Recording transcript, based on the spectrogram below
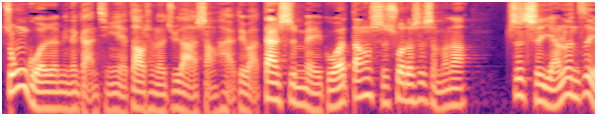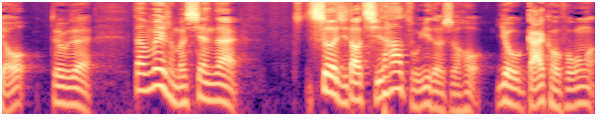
中国人民的感情也造成了巨大的伤害，对吧？但是美国当时说的是什么呢？支持言论自由，对不对？但为什么现在涉及到其他族裔的时候又改口风了？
